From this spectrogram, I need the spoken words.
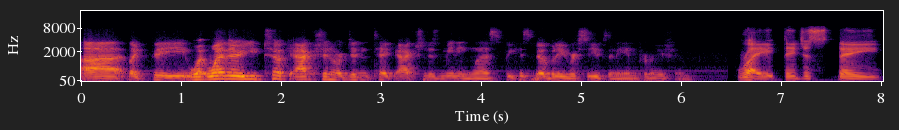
uh, like the wh- whether you took action or didn't take action is meaningless because nobody receives any information. Right, they just they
